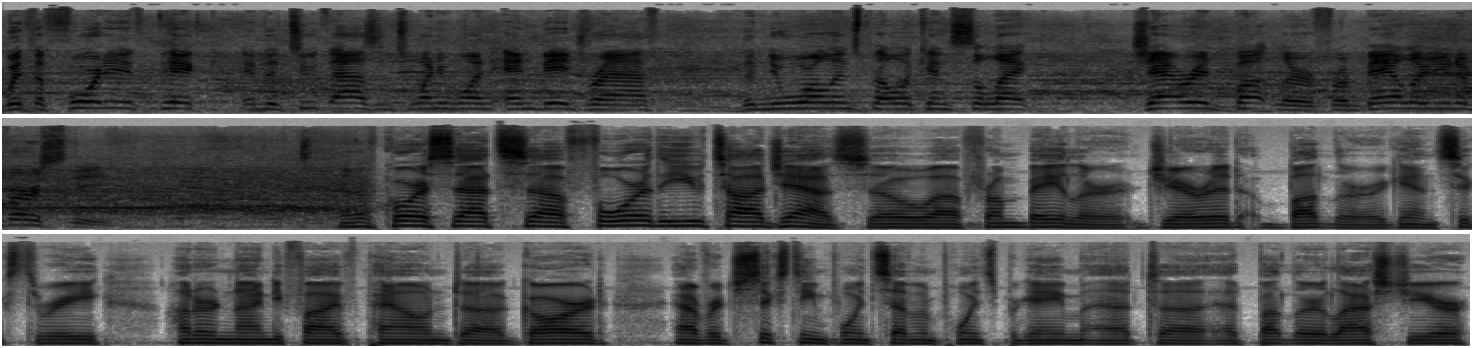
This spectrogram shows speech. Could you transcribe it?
With the 40th pick in the 2021 NBA Draft, the New Orleans Pelicans select Jared Butler from Baylor University. And of course, that's uh, for the Utah Jazz. So uh, from Baylor, Jared Butler. Again, 6'3, 195 pound uh, guard, averaged 16.7 points per game at, uh, at Butler last year.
